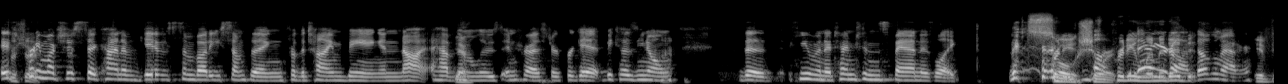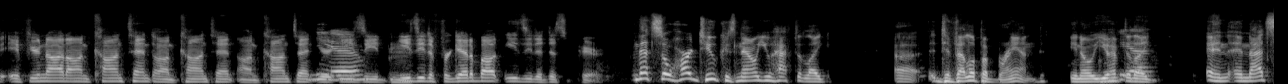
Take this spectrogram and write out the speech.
it's sure. pretty much just to kind of give somebody something for the time being and not have them Yeah. lose interest or forget because you know Right. the human attention span is like So Pretty- short. pretty there You're gone. limited. Doesn't matter. If if you're not on content, on content, on content, you're Yeah. easy Mhm. easy to forget about, easy to disappear. And that's so hard too, because now you have to like uh develop a brand. You know, you have to like and and that's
